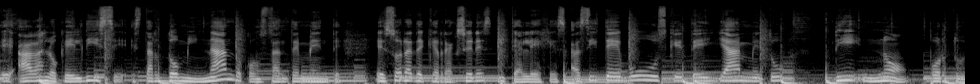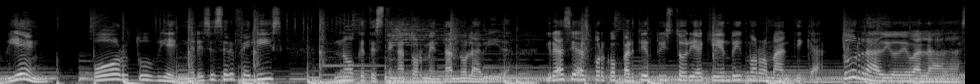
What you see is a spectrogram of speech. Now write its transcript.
eh, hagas lo que él dice, estar dominando constantemente. Es hora de que reacciones y te alejes. Así te busque, te llame, tú di no, por tu bien, por tu bien. Mereces ser feliz, no que te estén atormentando la vida. Gracias por compartir tu historia aquí en Ritmo Romántica, tu radio de baladas.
